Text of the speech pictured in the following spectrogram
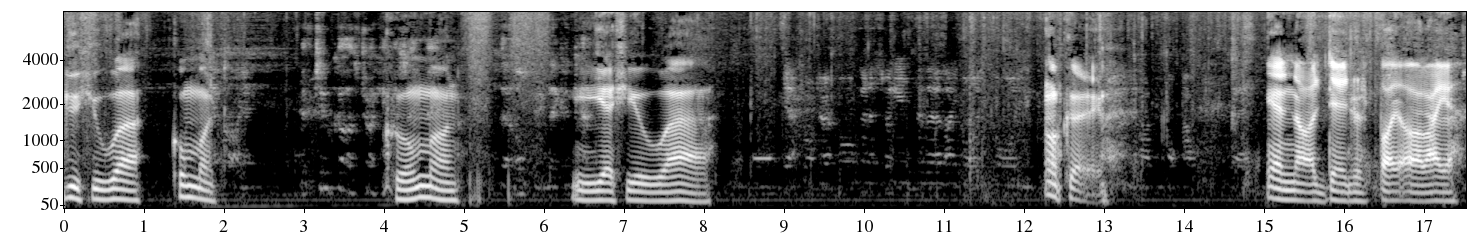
Yes, you are. Come on. Come on. Yes, you are. Okay. You're not a dangerous boy, are you?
